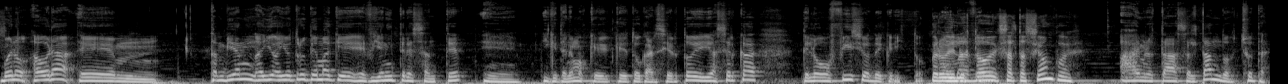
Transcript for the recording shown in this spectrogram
Bueno, ahora em, también hay, otro tema que es bien interesante y que tenemos que, tocar, ¿cierto? Y acerca de los oficios de Cristo. Pero el estado de exaltación, pues. Ay, me lo estaba saltando, chuta.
